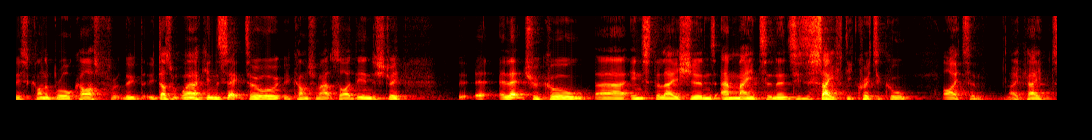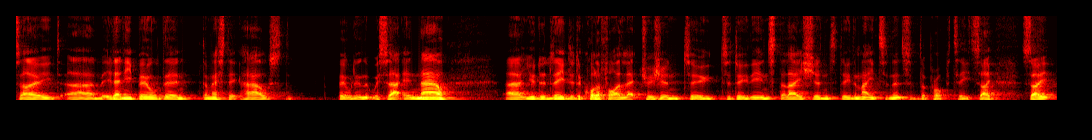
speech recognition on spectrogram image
this kind of broadcast for, who doesn't work in the sector or it comes from outside the industry, electrical uh, installations and maintenance is a safety critical item. Okay, so um, in any building, domestic house, the building that we're sat in now, uh, you'd have needed a qualified electrician to, to do the installation, to do the maintenance of the property. So, so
